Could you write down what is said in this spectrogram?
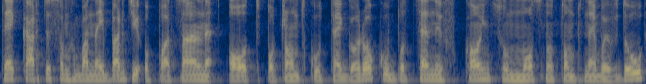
te karty są chyba najbardziej opłacalne od początku tego roku, bo ceny w końcu mocno tąpnęły w dół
